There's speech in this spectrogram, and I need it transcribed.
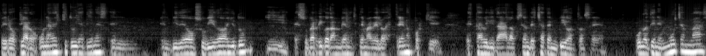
Pero claro, una vez que tú ya tienes el, el video subido a YouTube y es súper rico también el tema de los estrenos porque está habilitada la opción de chat en vivo, entonces uno tiene muchas más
